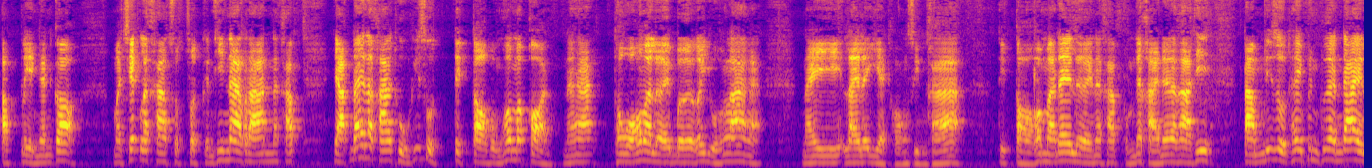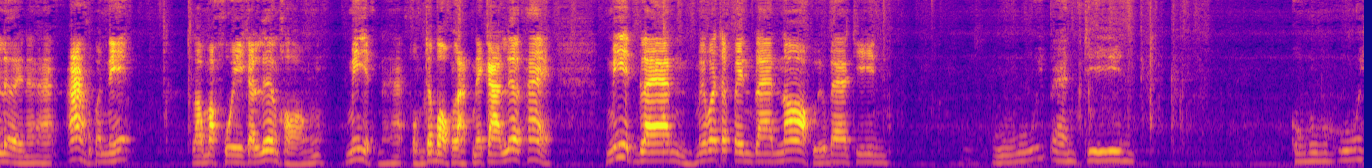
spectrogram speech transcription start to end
ปรับเปลี่ยนกันก็มาเช็คราคาสดๆกันที่หน้าร้านนะครับ อยากได้ราคาถูกที่สุดติดต่อผมเข้ามาก่อนนะฮะ โทรเข้ามาเลยเบอร์ก็อยู่ข้างล่างอะในรายละเอียดของสินค้า ติดต่อเข้ามาได้เลยนะครับ ผมจะขายในราคาที่ต่ำที่สุดให้เพื่อนๆได้เลยนะฮะ อะวันนี้ เรามาคุยกันเรื่องของมีดนะฮะผมจะบอกหลักในการเลือกให้มีดแบรนด์ไม่ว่าจะเป็นแบรนด์นอกหรือแบรนด์จีนโอ้ยแบรนด์จีนโอ้ย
